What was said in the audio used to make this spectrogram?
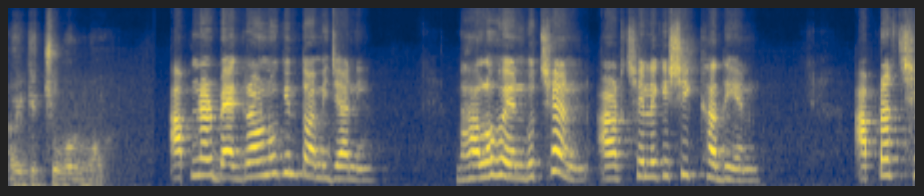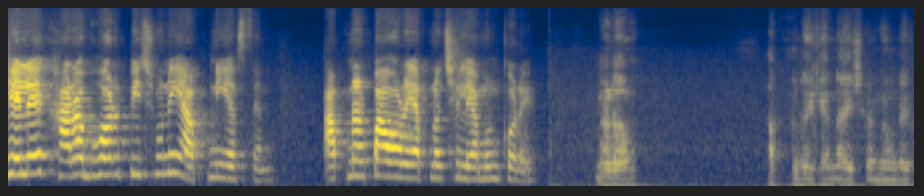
আমি কিচ্ছু বলব না। আপনার ব্যাকগ্রাউন্ডও কিন্তু আমি জানি। ভালো হয়েন বুঝছেন? আর ছেলেকে শিক্ষা দিয়েন। আপনার ছেলে খারাপ হওয়ার পিছনেই আপনি আছেন। আপনার পাওয়ারে আপনার ছেলে এমন করে। ম্যাডাম আপনার এখানে এসে আমি অনেক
